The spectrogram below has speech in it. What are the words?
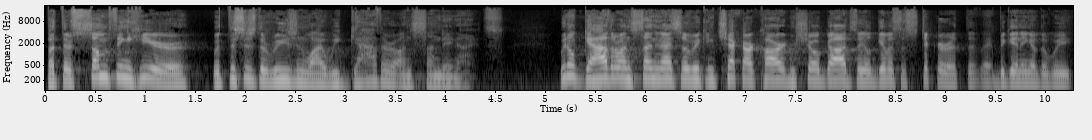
But there's something here with this is the reason why we gather on Sunday nights. We don't gather on Sunday nights so we can check our card and show God so He'll give us a sticker at the beginning of the week.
